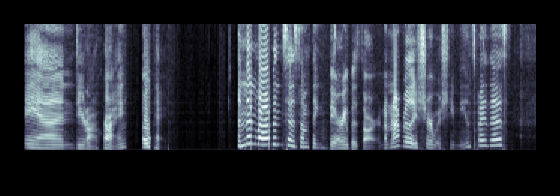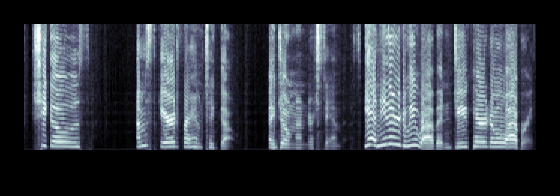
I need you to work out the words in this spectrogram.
and you're not crying. Okay. And then Robyn says something very bizarre, and I'm not really sure what she means by this. She goes, I'm scared for him to go. I don't understand this. Yeah, neither do we, Robin. Do you care to elaborate?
